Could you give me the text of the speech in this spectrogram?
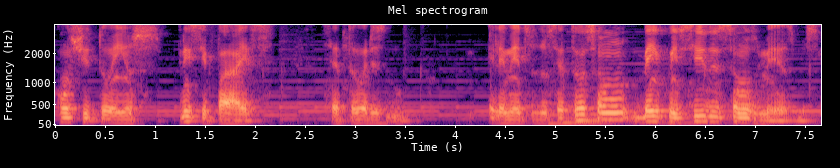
constituem os principais setores, elementos do setor, são bem conhecidos e são os mesmos.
